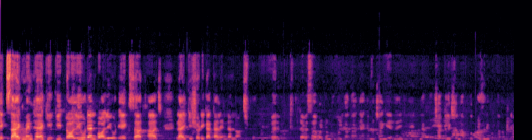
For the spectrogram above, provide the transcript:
एक्साइटमेंट है क्योंकि टॉलीवुड एंड बॉलीवुड एक साथ आज राय किशोरी का कैलेंडर लॉन्च पे। वेरी गुड जब वेलकम टू कोलकाता क्या कहना चाहेंगे? जी इतना अच्छा कलेक्शन आप प्रेजेंट कोलकाता में क्या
